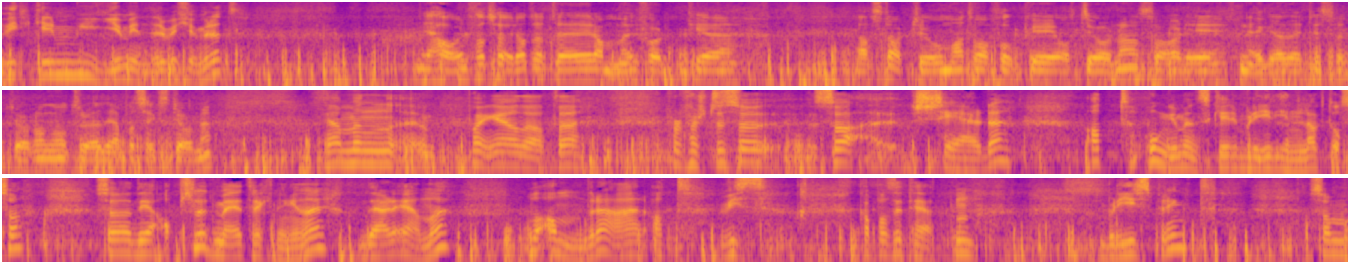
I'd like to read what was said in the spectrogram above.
virker mye mindre bekymret. Jeg har vel fått høre at dette rammer folk Jeg Ja, starter jo med at det var folk i 80-årene, så har de nedgradert til 70-årene, og nå tror jeg de er på 60-årene. Ja, men eh, poenget er jo det at for det første så, så skjer det at unge mennesker blir innlagt også. Så de er absolutt med i trekningen her. Det er det ene. Og det andre er at hvis kapasiteten blir sprengt, som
